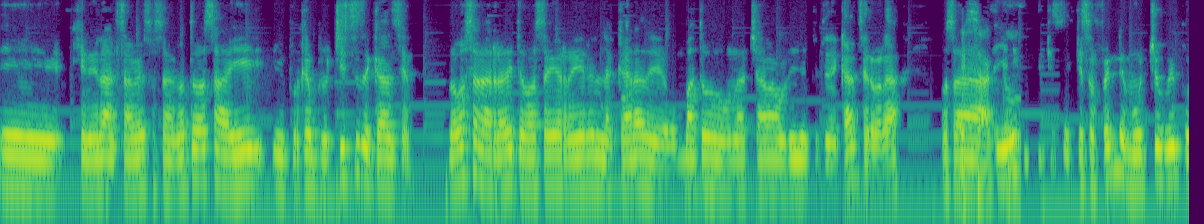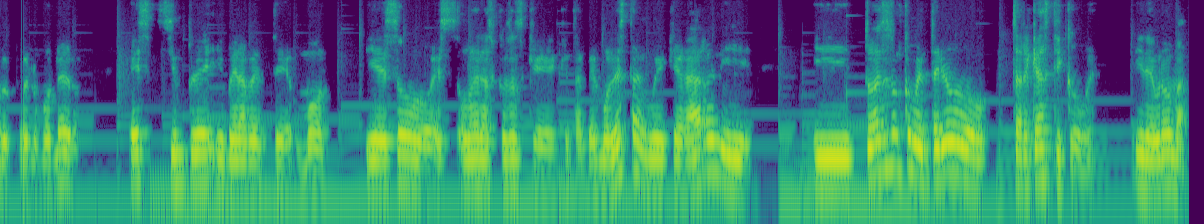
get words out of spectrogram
eh, general, ¿sabes? O sea, no te vas a ir y, por ejemplo, chistes de cáncer, no vas a agarrar y te vas a ir a reír en la cara de un vato una chava o un niño que tiene cáncer, ¿verdad? O sea, y hay gente que se, ofende mucho, güey, por, el humor negro. Es simple y meramente humor. Y eso es una de las cosas que, también molestan, güey, que agarren y, y tú haces un comentario sarcástico, güey, y de broma.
